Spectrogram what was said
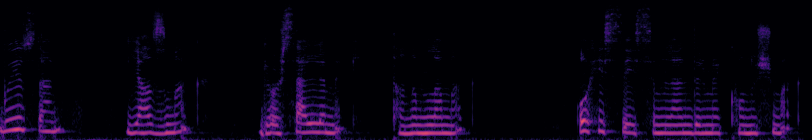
Bu yüzden yazmak, görsellemek, tanımlamak, o hissi isimlendirmek, konuşmak,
